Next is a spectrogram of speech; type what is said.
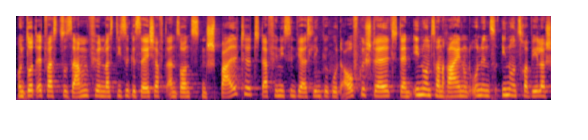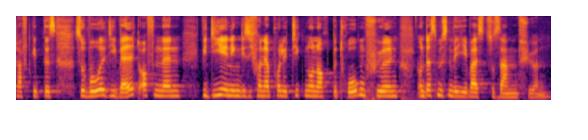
und dort etwas zusammenführen, was diese Gesellschaft ansonsten spaltet. Da finde ich, sind wir als Linke gut aufgestellt, denn in unseren Reihen und in unserer Wählerschaft gibt es sowohl die weltoffenen wie diejenigen, diejenigen, die sich von der Politik nur noch betrogen fühlen. Und das müssen wir jeweils zusammenführen.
